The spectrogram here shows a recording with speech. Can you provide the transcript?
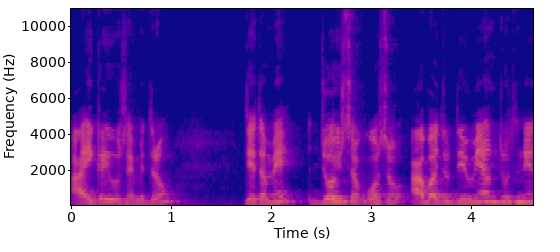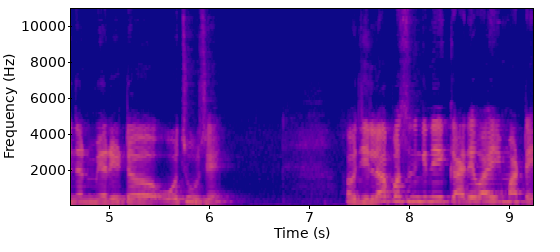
આવી ગયું છે મિત્રો. જે તમે જોઈ શકો છો. આ બાજુ દિવ્યાંગ જૂથની અંદર મેરિટ ઓછું છે. હવે જિલ્લા પસંદગીની કાર્યવાહી માટે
